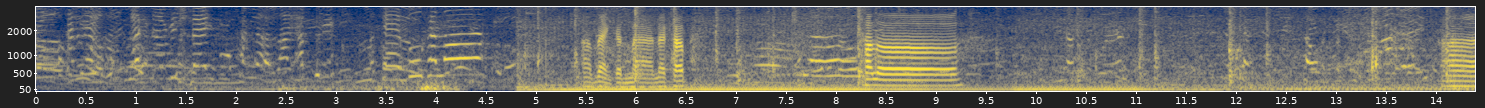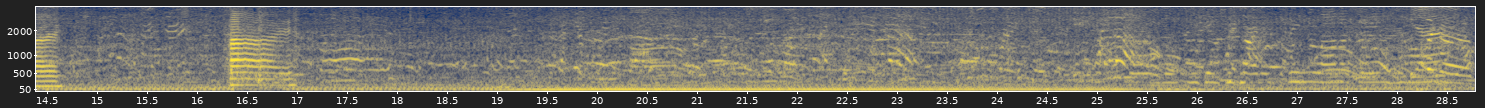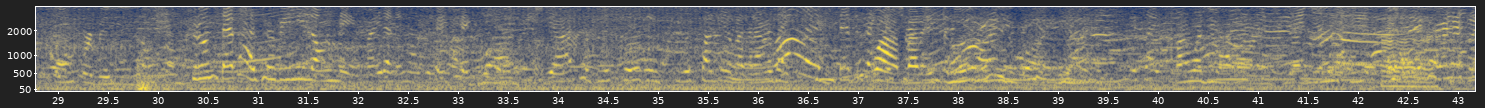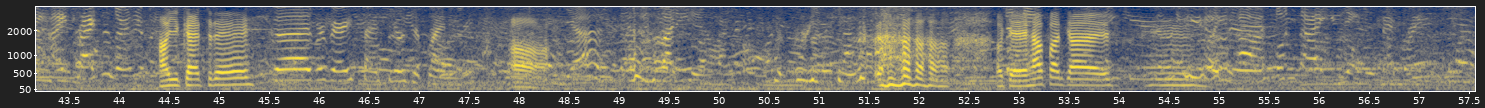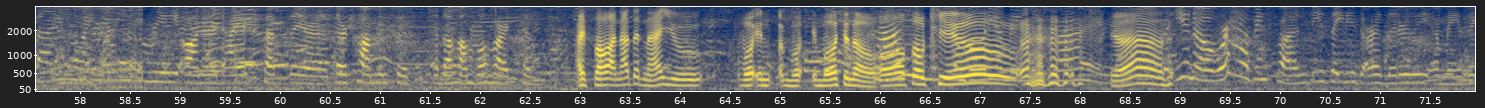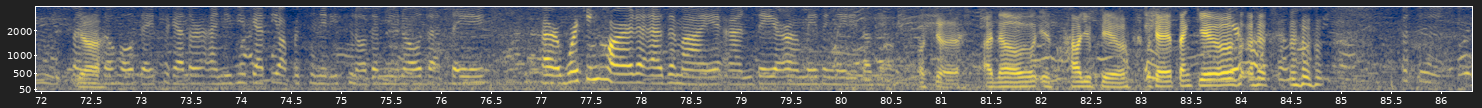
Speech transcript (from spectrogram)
Blue color. Let the wristband blue color. Line up, please. Okay, blue color. อ่ะแบ่งกันมานะครับ ฮัลโหล Hi Hi Sing a lot of crazy. Kruntev has a really long name, right? And it has a Yeah, because Miss Golden, she was talking about that. I was like, Kruntev is like Wow, the but it's name. really It's like, Fun, what do you have? I've heard it, but I tried to learn it. How you guys today? Good. We're very excited to go ziplining. Oh. Ah. yes, glad to. okay, have fun guys. See you later. Kuntai, you see Kruntev, right? Kuntai. really honored. I accept their their comments with the humble heart because I saw another night you were in, emo- emotional. Oh, so cute. Cambodia made me cry. yeah. you know we're having fun. These ladies are literally amazing. We spent Yeah. the whole day together, and if you get the opportunity to know them, you know that they are working hard, as am I, and they are amazing ladies as well. Okay, I know it's how you feel. Okay, thank you.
